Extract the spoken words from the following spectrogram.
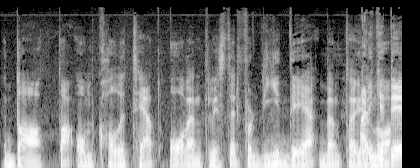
data om kvalitet og ventelister. Fordi det Bent Høie nå Er det ikke nå, det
